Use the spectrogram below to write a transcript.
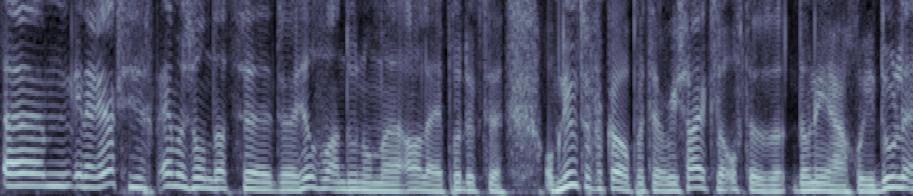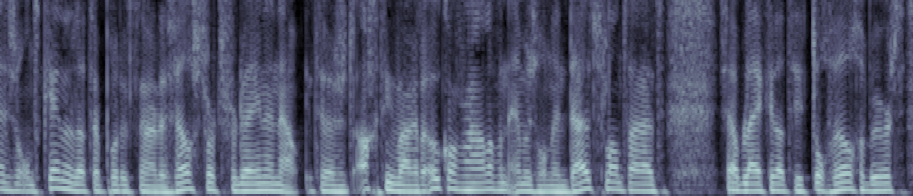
Ehm, in een reactie zegt Amazon dat ze er heel veel aan doen om eh, allerlei producten opnieuw te verkopen, te recyclen of te doneren aan goede doelen. En ze ontkennen dat er producten naar de vuilstort verdwenen. Nou, in 2018 waren er ook al verhalen van Amazon in Duitsland, waaruit zou blijken dat dit toch wel gebeurt.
